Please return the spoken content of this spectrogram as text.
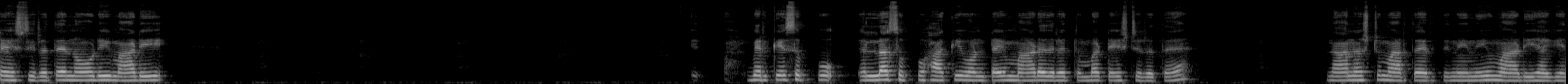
ಟೇಸ್ಟ್ ಇರುತ್ತೆ. ನೋಡಿ, ಮಾಡಿ. ಬೆರಕೆ ಸೊಪ್ಪು, ಎಲ್ಲ ಸೊಪ್ಪು ಹಾಕಿ ಒನ್ ಟೈಮ್ ಮಾಡಿದ್ರೆ ತುಂಬ ಟೇಸ್ಟ್ ಇರುತ್ತೆ. ನಾನಷ್ಟು ಮಾಡ್ತಾಯಿರ್ತೀನಿ ನೀವು ಮಾಡಿ ಹಾಗೇ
